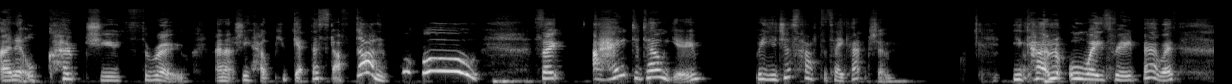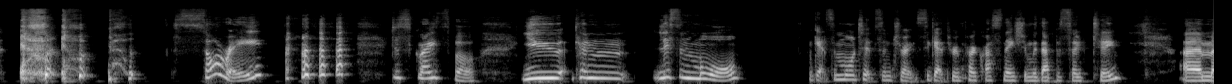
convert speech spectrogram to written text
And it'll coach you through and actually help you get the stuff done. Woo-hoo! So I hate to tell you, but you just have to take action. You can always read, bear with. Sorry. Disgraceful. You can listen more, get some more tips and tricks to get through procrastination with episode two. Um,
